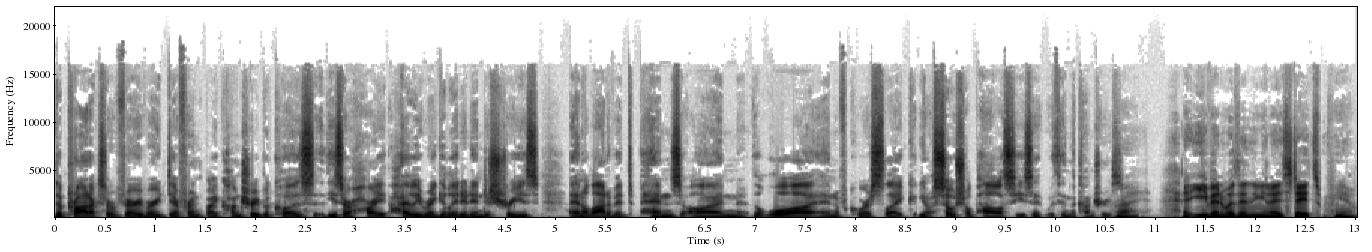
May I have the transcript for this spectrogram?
the products are very, very different by country because these are high, highly regulated industries. And a lot of it depends on the law and, of course, like, you know, social policies within the countries. Right. And even within the United States, you know,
